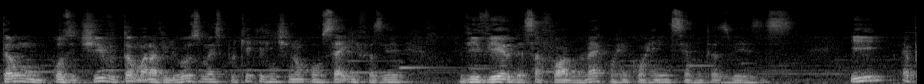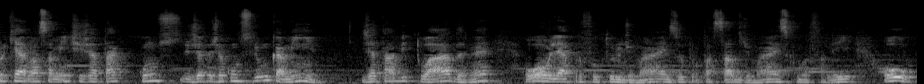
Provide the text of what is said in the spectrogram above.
tão positivo, tão maravilhoso, mas por que, que a gente não consegue fazer viver dessa forma, né? com recorrência muitas vezes? E é porque a nossa mente já, tá, já, já construiu um caminho, já está habituada né? ou a olhar para o futuro demais, ou para o passado demais, como eu falei, ou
